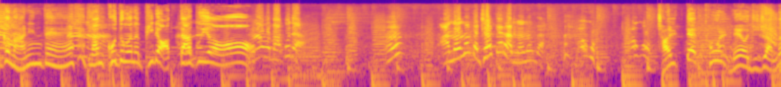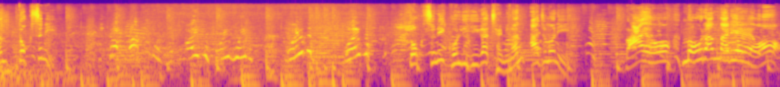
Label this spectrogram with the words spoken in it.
이건 아닌데 난 고등어는 필요 없다고요. 뭐라고 바꾸자. 어? 안 넣는다. 절대로 안 넣는다. 절대 통을 내어주지 않는 똑순이. 아이고, 아이고, 아이고, 아이고, 아이고. 똑순이 골리기가 재미난 아주머니. 놔요, 놓으란 말이에요.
